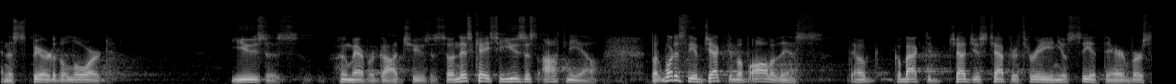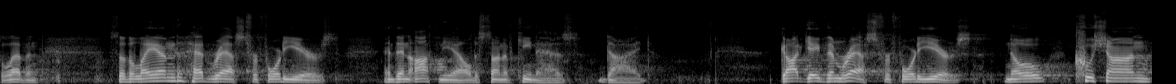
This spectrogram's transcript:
and the Spirit of the Lord uses whomever God chooses. So in this case, he uses Othniel. But what is the objective of all of this? Go back to Judges chapter 3, and you'll see it there in verse 11. So the land had rest for 40 years, and then Othniel, the son of Kenaz, died. God gave them rest for 40 years. No Cushan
